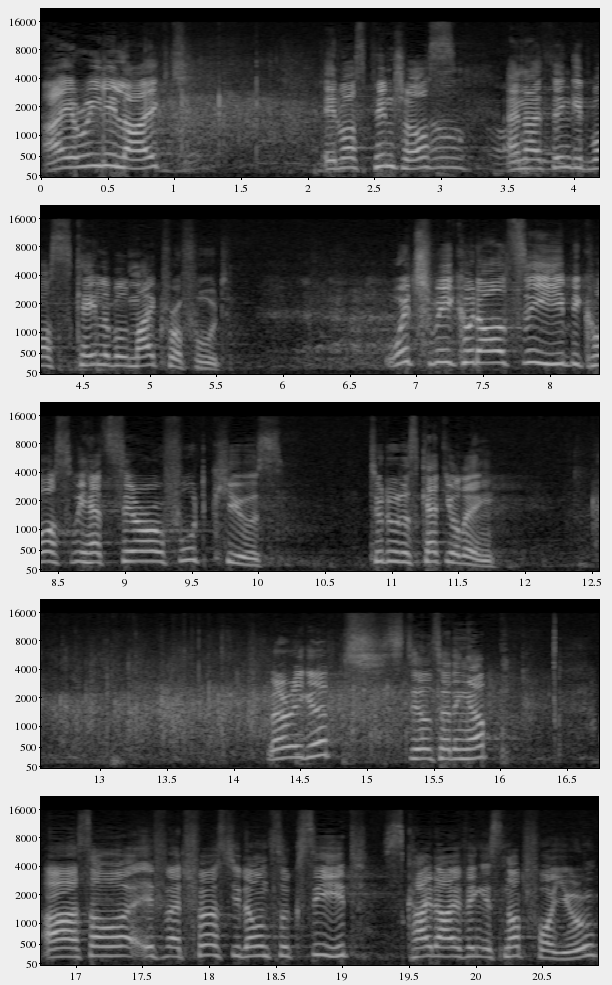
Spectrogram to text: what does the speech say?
I really liked. It was Pinchos, oh, and I think it was scalable microfood, which we could all see because we had zero food queues to do the scheduling. Very good. Still setting up. Uh, so if at first you don't succeed, skydiving is not for you.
